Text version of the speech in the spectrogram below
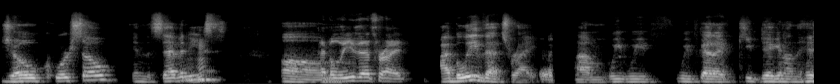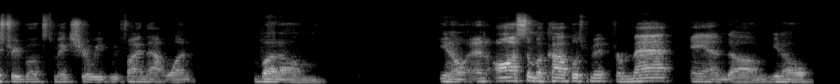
Joe Corso in the 70s. Mm-hmm. Um, I believe that's right. I believe that's right. Um, we, we've we've got to keep digging on the history books to make sure we, we find that one. But um, you know, an awesome accomplishment for Matt, and um, you know,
